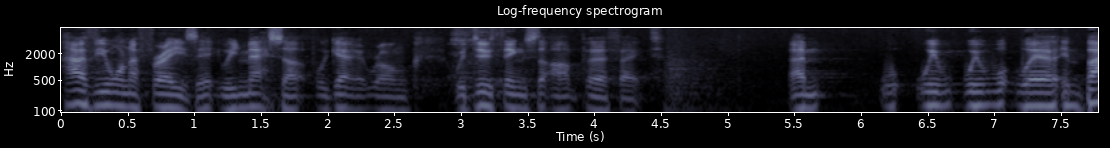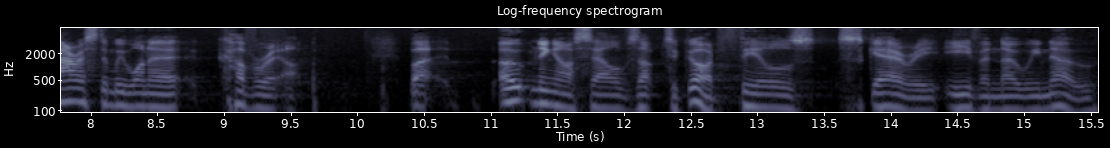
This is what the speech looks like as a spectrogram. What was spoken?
However, you want to phrase it, we mess up, we get it wrong, we do things that aren't perfect. Um, we, we, we're embarrassed and we want to cover it up. But opening ourselves up to God feels scary, even though we know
